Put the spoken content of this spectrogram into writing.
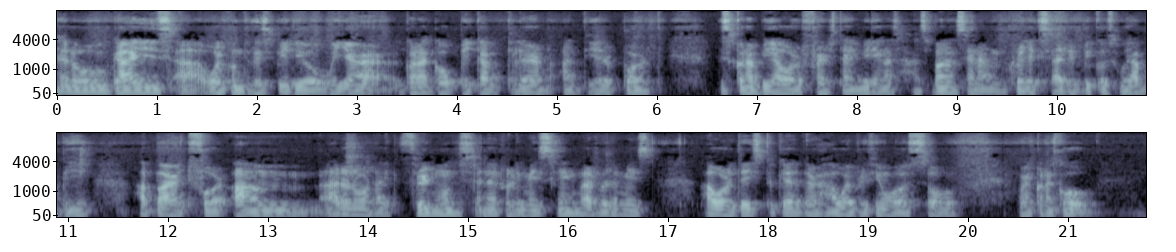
Hello guys, uh, welcome to this video. We are gonna go pick up Claire at the airport. It's gonna be our first time meeting as husbands and I'm really excited because we have been apart for um I don't know like three months and I really miss him. I really miss our days together, how everything was. So we're gonna go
